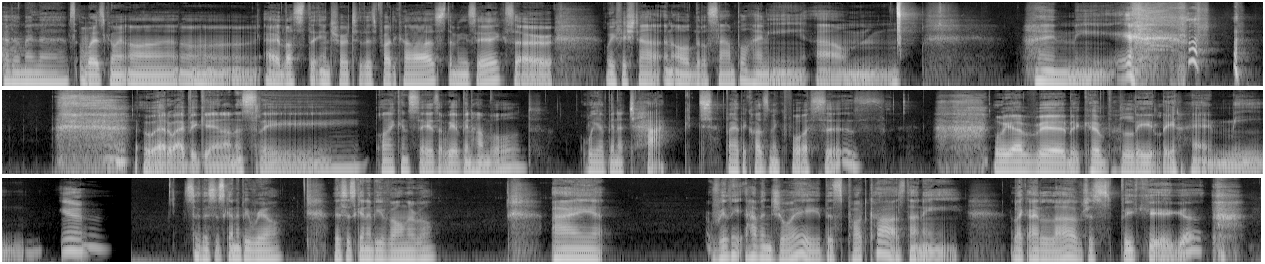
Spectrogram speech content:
Hello, my loves. What is going on? I lost the intro to this podcast, the music, so we fished out an old little sample, honey. Um, honey. Where do I begin, honestly? All I can say is that we have been humbled. We have been attacked by the cosmic forces we have been completely honey. Yeah. So this is gonna be real. This is gonna be vulnerable. I really have enjoyed this podcast, honey. Like I love just speaking.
